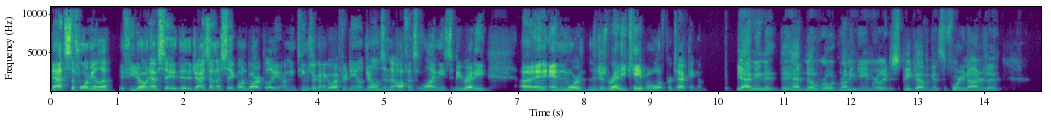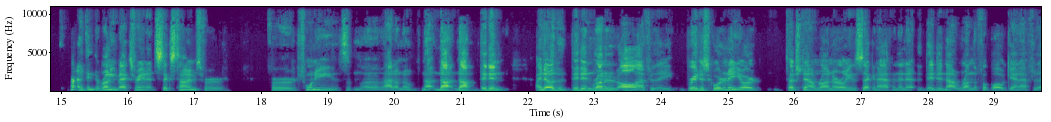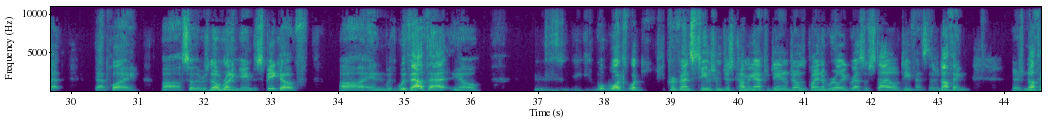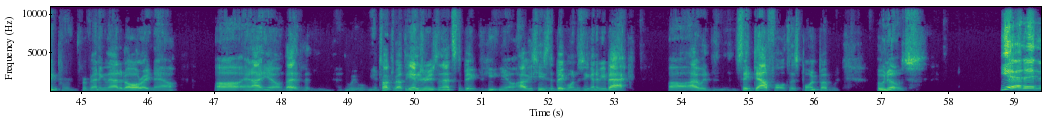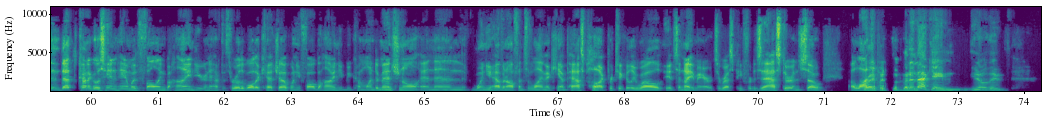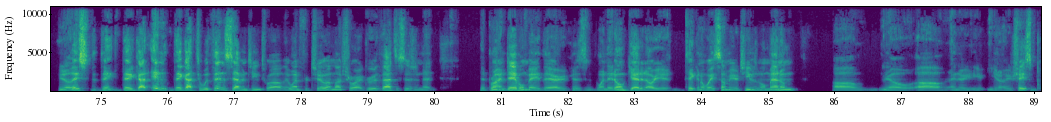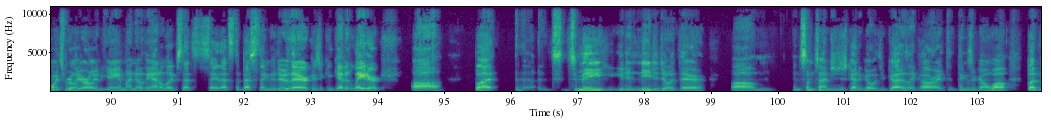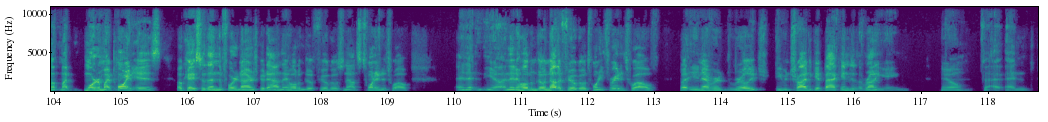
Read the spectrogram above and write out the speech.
that's the formula. If you don't have the, the Giants don't have Saquon Barkley, I mean, teams are going to go after Daniel Jones, and the offensive line needs to be ready uh, and, and, more than just ready, capable of protecting them. Yeah, I mean, they had no running game really to speak of against the 49ers. I, I think the running backs ran it six times for for 20 uh, I don't know. Not not not they didn't I know that they didn't run it at all after they Breida scored an 8-yard touchdown run early in the second half and then they did not run the football again after that that play. Uh, so there was no running game to speak of. Uh, and with, without that, you know, what, what what prevents teams from just coming after Daniel Jones playing a really aggressive style of defense? There's nothing. There's nothing pre- preventing that at all right now. Uh, and I, you know, that we, you talked about the injuries, and that's the big, you know, obviously he's the big one. Is he going to be back? Uh, I would say doubtful at this point, but who knows? Yeah, and then that kind of goes hand in hand with falling behind. You're going to have to throw the ball to catch up. When you fall behind, you become one dimensional. And then when you have an offensive line that can't pass block particularly well, it's a nightmare. It's a recipe for disaster. And so a lot. Right, but, but in that game, you know they, you know they they they got in. They got to within 17-12. They went for two. I'm not sure I agree with that decision that that Brian Daboll made there because when they don't get it, or you're taking away some of your team's momentum um, you know, uh, and you, you know you're chasing points really early in the game. I know the analytics that say that's the best thing to do there because you can get it later. Uh, but uh, to me, you didn't need to do it there. Um, and sometimes you just got to go with your gut. Like, all right, things are going well. But my, my, more to my point is, okay, so then the 49ers go down, they hold them to a field goal. So now it's 20 to 12. And you know, and then hold them to another field goal, 23 to 12 but you never really even tried to get back into the running game, you know. And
